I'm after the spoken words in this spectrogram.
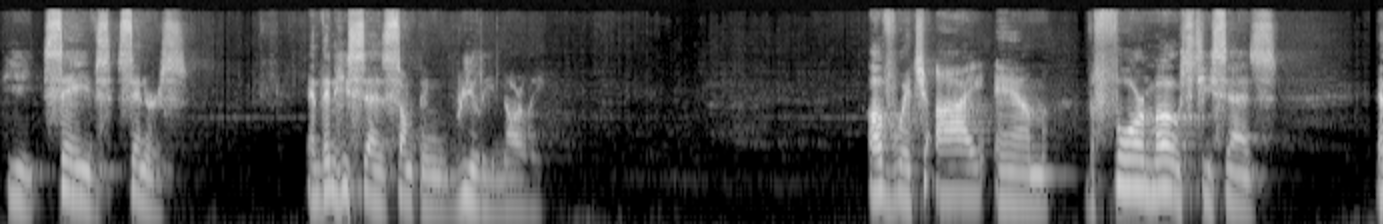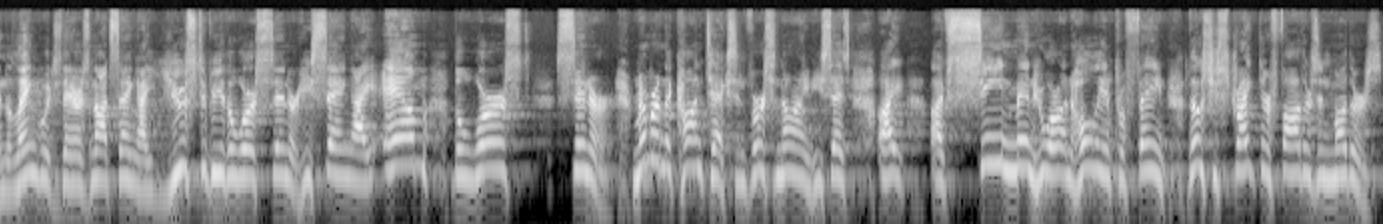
He saves sinners. And then he says something really gnarly. Of which I am the foremost, he says. And the language there is not saying, I used to be the worst sinner. He's saying, I am the worst sinner. Remember in the context in verse 9, he says, I, I've seen men who are unholy and profane, those who strike their fathers and mothers,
